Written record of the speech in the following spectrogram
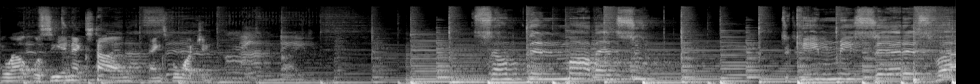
Well, we'll see you next time. Thanks for watching. Bye. Something more than soup to keep me satisfied.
